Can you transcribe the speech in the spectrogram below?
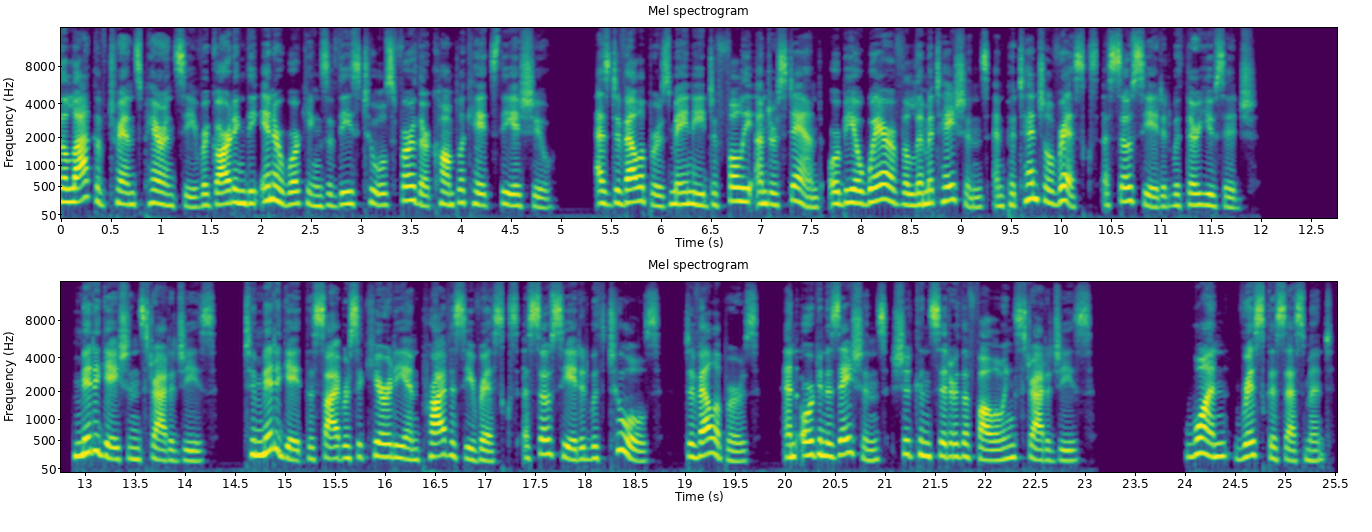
The lack of transparency regarding the inner workings of these tools further complicates the issue, as developers may need to fully understand or be aware of the limitations and potential risks associated with their usage. Mitigation strategies To mitigate the cybersecurity and privacy risks associated with tools, developers, and organizations should consider the following strategies 1. Risk assessment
